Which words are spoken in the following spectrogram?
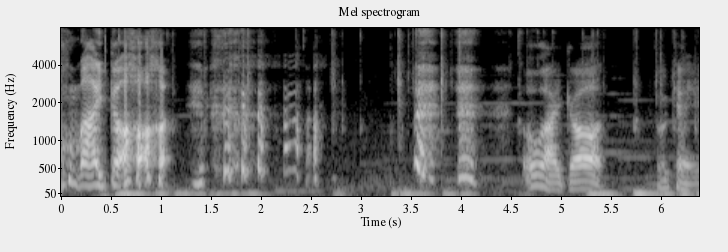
Oh my god! oh my god. Okay.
